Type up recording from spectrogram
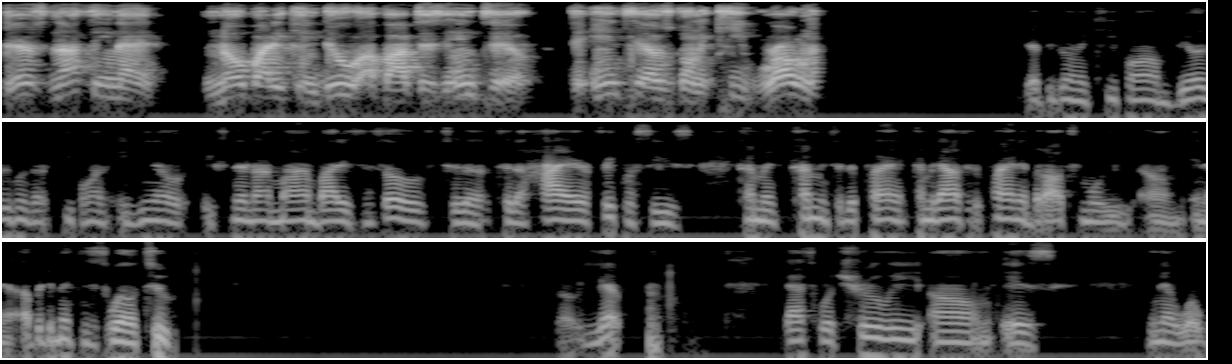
There's nothing that nobody can do about this intel. The intel is going to keep rolling. Yep, we're going to keep on building. We're going to keep on, you know, extending our mind, bodies, and souls to the to the higher frequencies coming coming to the planet, coming down to the planet, but ultimately um, in the upper dimensions as well too. So, yep, that's what truly um, is, you know, what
